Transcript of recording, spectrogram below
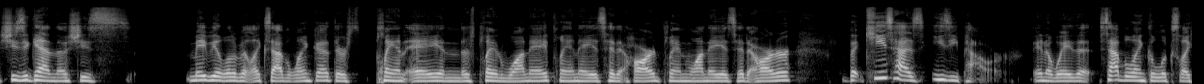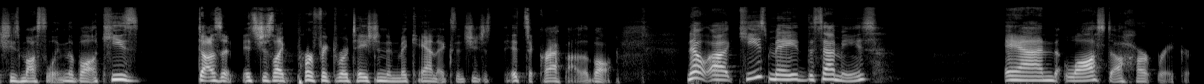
She's again though she's maybe a little bit like Sabalenka. There's Plan A and there's Plan One A. Plan A is hit it hard. Plan One A is hit it harder. But Keys has easy power in a way that Sabalenka looks like she's muscling the ball. Keys doesn't. It's just like perfect rotation and mechanics, and she just hits the crap out of the ball. No, uh, Keys made the semis and lost a heartbreaker.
